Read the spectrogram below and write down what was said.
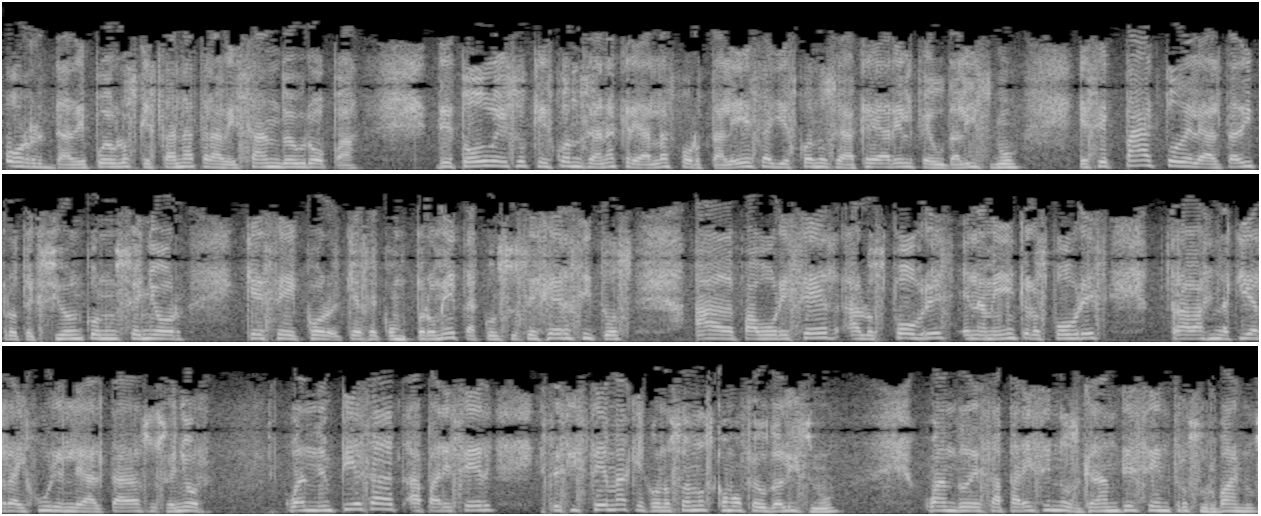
horda de pueblos que están atravesando Europa, de todo eso que es cuando se van a crear las fortalezas y es cuando se va a crear el feudalismo, ese pacto de lealtad y protección con un señor que se, que se comprometa con sus ejércitos a favorecer a los pobres en la medida en que los pobres trabajen la tierra y juren lealtad a su señor. Cuando empieza a aparecer este sistema que conocemos como feudalismo, cuando desaparecen los grandes centros urbanos,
